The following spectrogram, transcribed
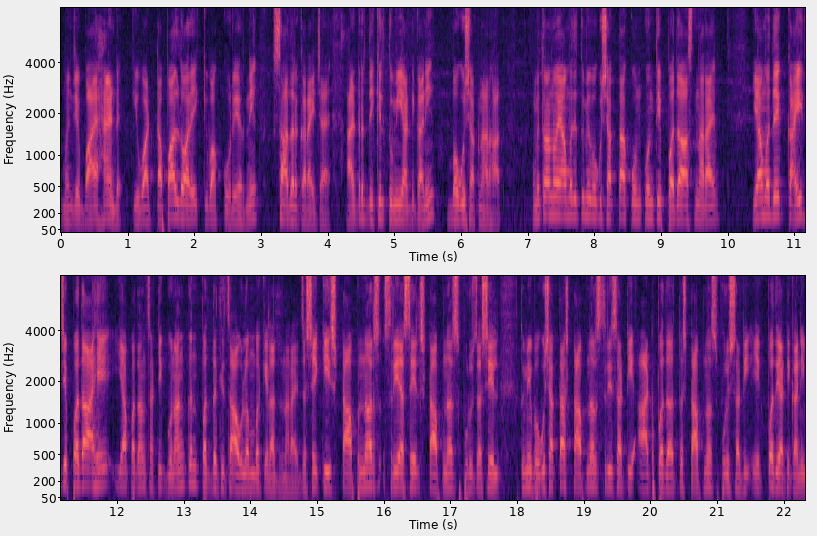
म्हणजे बाय हँड किंवा टपालद्वारे किंवा कोरिअरने सादर करायचा आहे. ॲड्रेस देखील तुम्ही या ठिकाणी बघू शकणार आहात. मित्रांनो यामध्ये तुम्ही बघू शकता कोणकोणती पदं असणार आहे. यामध्ये काही जे पदं आहे या पदांसाठी गुणांकन पद्धतीचा अवलंब केला जाणार आहे. जसे की स्टाफ नर्स स्त्री असेल स्टाफ नर्स पुरुष असेल. तुम्ही बघू शकता स्टाफ नर्स स्त्रीसाठी आठ पदं तर स्टाफ नर्स पुरुषसाठी एक पद या ठिकाणी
